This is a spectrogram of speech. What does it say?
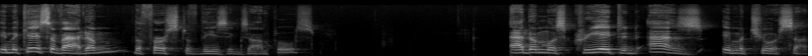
In the case of Adam, the first of these examples, Adam was created as a mature son.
